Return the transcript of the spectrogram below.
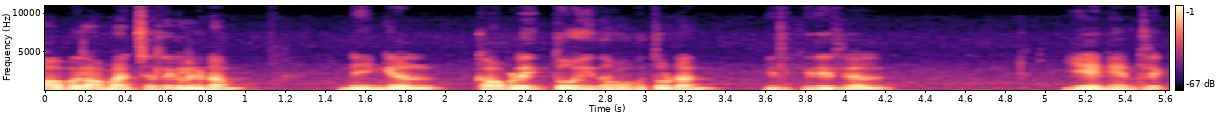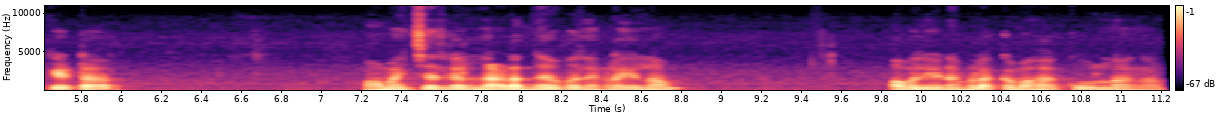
அவர் அமைச்சர்களிடம் நீங்கள் கவலை தோய்ந்த முகத்துடன் இருக்கிறீர்கள். ஏன் என்று கேட்டார். அமைச்சர்கள் நடந்த விவரங்களையெல்லாம் அவரிடம் விளக்கமாக கூறினாங்க.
